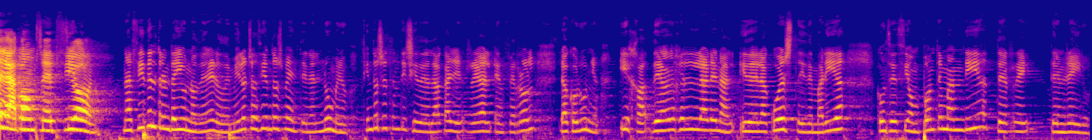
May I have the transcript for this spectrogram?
de la Concepción. Nacida el 31 de enero de 1820 en el número 177 de la calle Real en Ferrol, La Coruña, hija de Ángel Arenal y de la Cuesta y de María Concepción Ponte Mandía Tenreiro.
